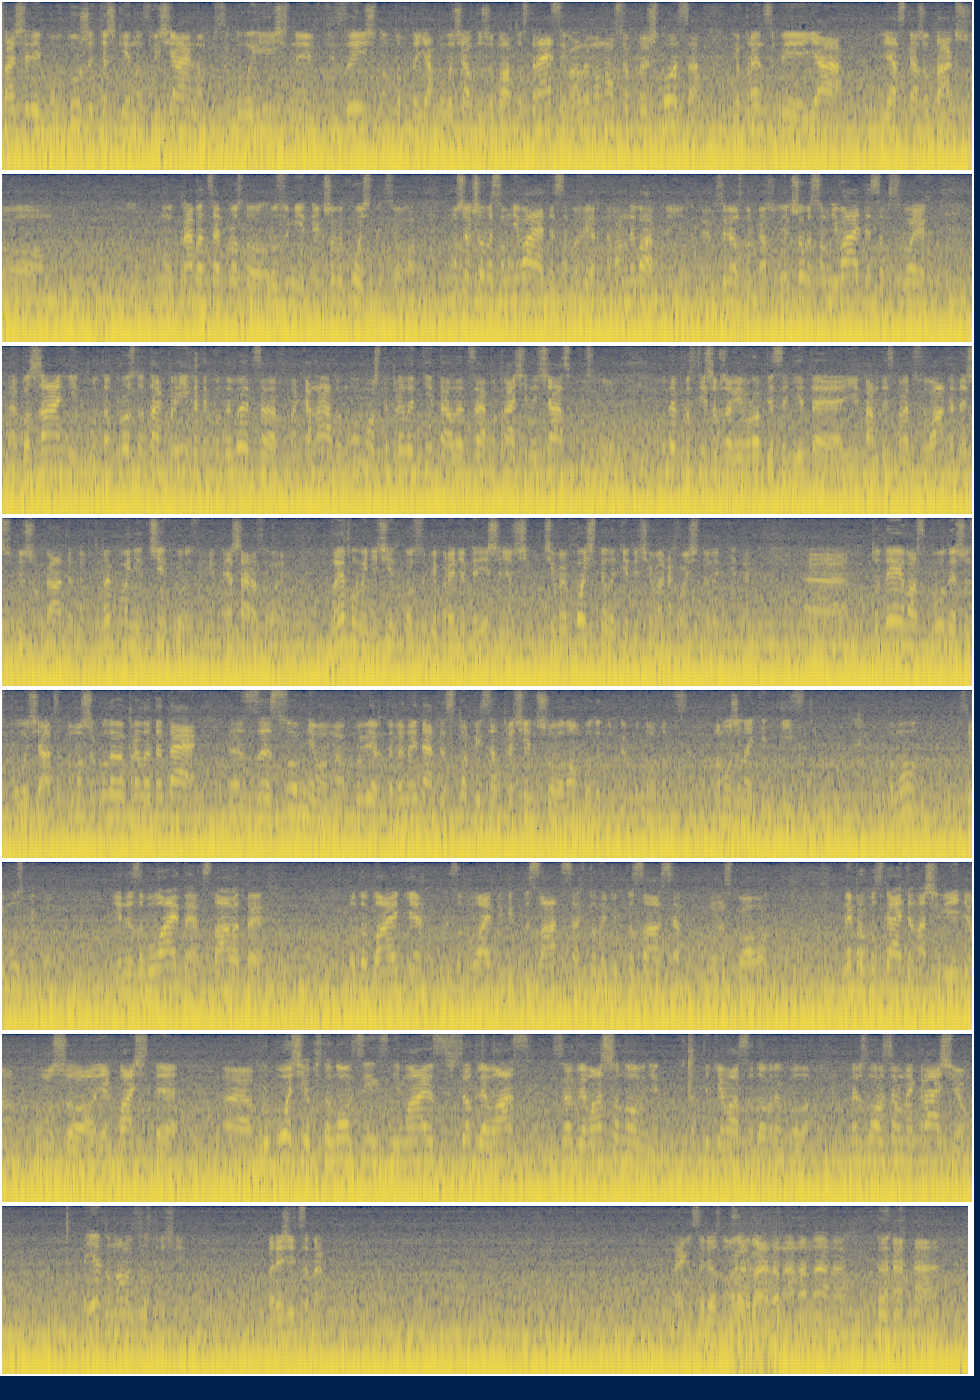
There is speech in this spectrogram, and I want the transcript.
перший рік був дуже тяжкий, надзвичайно психологічний, фізично. Тобто я отримав дуже багато стресів, але воно все пройшлося. І в принципі, я, я скажу так, що ну, треба це просто розуміти, якщо ви хочете цього. Тому що якщо ви сумніваєтеся, повірте, вам не варто їхати. Я вам серйозно кажу. Якщо ви сумніваєтеся в своїх е, бажанні тут, а просто так приїхати подивитися на Канаду, ну можете прилетіти, але це потрачений час впусту. Туди простіше вже в Європі сидіти і там десь працювати, десь собі шукати. Тобто ви повинні чітко розуміти. Я ще раз говорю, ви повинні чітко собі прийняти рішення, чи ви хочете летіти, чи ви не хочете летіти. Туди у вас буде щось получатися. Тому що коли ви прилетите е, з сумнівами, повірте, ви знайдете 150 причин, що вам буде тут не подобатися. А може навіть і 200. Тому всім успіху. І не забувайте ставити вподобайки, не забувайте підписатися, хто не підписався, обов'язково. Не пропускайте наші відео, тому що, як бачите, е, в робочій обстановці їх знімаю. Все для вас, все для вас, шановні, щоб тільки у вас все добре було. Мир слова всього найкращого. І до нових зустрічей. Бережіть себе. Так, серйозно виглядає, да? На-на-на-на.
